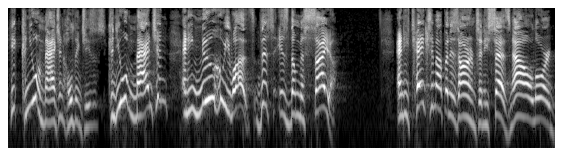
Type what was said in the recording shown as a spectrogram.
he, can you imagine holding Jesus? Can you imagine? And he knew who he was. This is the Messiah. And he takes him up in his arms and he says, Now, Lord,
